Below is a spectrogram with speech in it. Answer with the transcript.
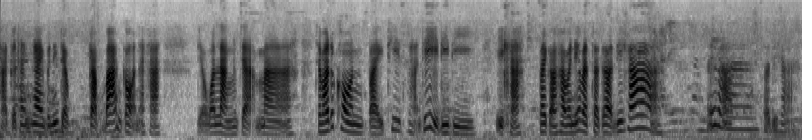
ค่ะ เกิดถ้าไงวันนี้เดี๋ยวกลับบ้านก่อนนะคะ เดี๋ยววันหลังจะมา จะพาทุกคนไปที่สถานที่ดีๆ อีกค่ะ ไปก่อนค่ะวันนี้สวัสดีค่ะ บ๊ายบาย สวัสดีค่ะ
